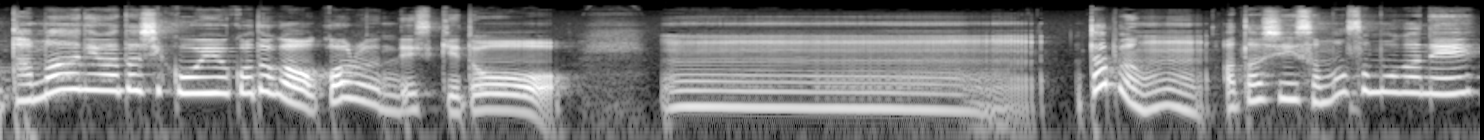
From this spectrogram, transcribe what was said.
ーたまに私こういうことが起こるんですけどうーん多分私そもそもがね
